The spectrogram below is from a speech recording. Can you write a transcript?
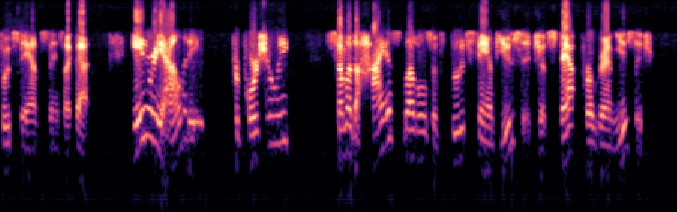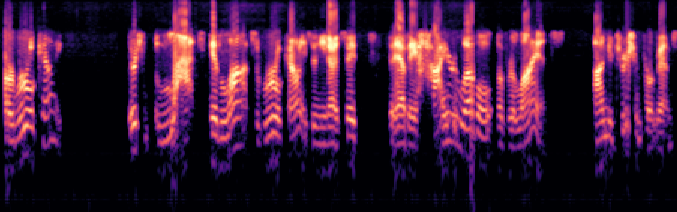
food stamps, things like that. In reality, proportionally, some of the highest levels of food stamp usage, of SNAP program usage, are rural counties there's lots and lots of rural counties in the United States that have a higher level of reliance on nutrition programs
